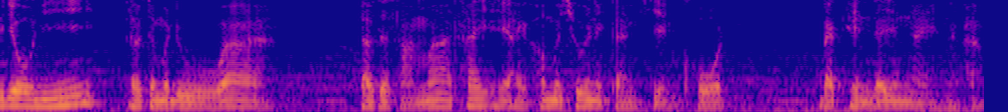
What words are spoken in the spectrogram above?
วิดีโอนี้เราจะมาดูว่าเราจะสามารถให้ AI เข้ามาช่วยในการเขียนโค้ด Backend ได้ยังไงนะครับ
